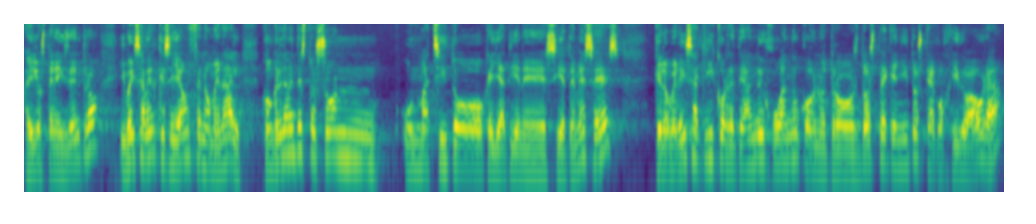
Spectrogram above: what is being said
Ahí los tenéis dentro y vais a ver que se llevan fenomenal. Concretamente estos son un machito que ya tiene siete meses, que lo veréis aquí correteando y jugando con otros dos pequeñitos que ha cogido ahora,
